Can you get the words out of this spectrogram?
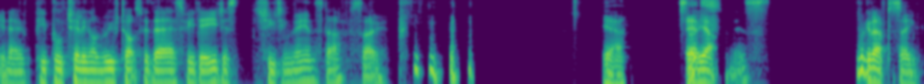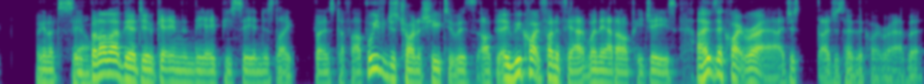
you know, people chilling on rooftops with their SVD, just shooting me and stuff. So, Yeah. so yeah, It's- it's we're gonna have to see. We're gonna have to see. Yeah. But I like the idea of getting in the APC and just like blowing stuff up, or even just trying to shoot it with. RP- It'd be quite fun if they had when they had RPGs. I hope they're quite rare. I just, I just hope they're quite rare. But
